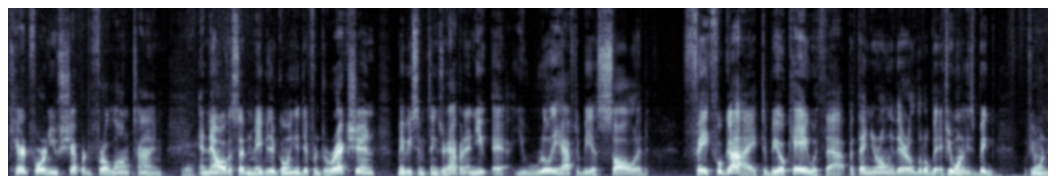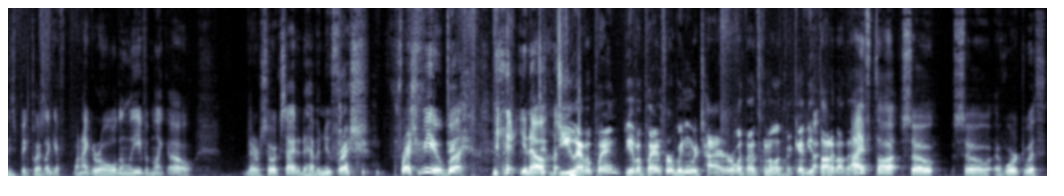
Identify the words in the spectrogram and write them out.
cared for and you've shepherded for a long time, and now all of a sudden maybe they're going a different direction. Maybe some things are happening, and you uh, you really have to be a solid, faithful guy to be okay with that. But then you're only there a little bit. If you're one of these big, if you're one of these big players, like if when I grow old and leave, I'm like, oh. They're so excited to have a new, fresh, fresh view, but you know, Do you have a plan? Do you have a plan for when you retire or what that's going to look like? Have you thought about that? I've thought so. So I've worked with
